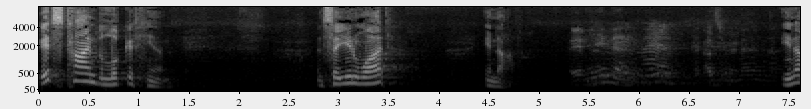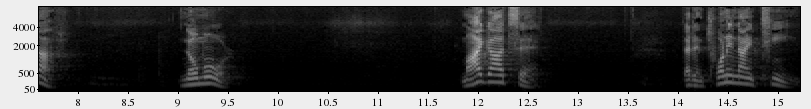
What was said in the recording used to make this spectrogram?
It's time to look at him and say, you know what? Enough. Amen. Enough. No more. My God said that in 2019,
